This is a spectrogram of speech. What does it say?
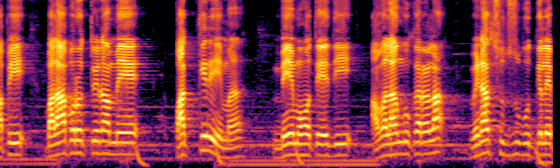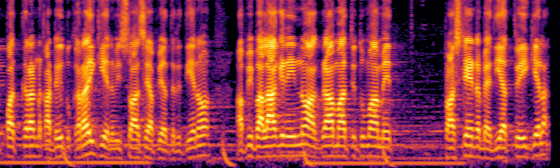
අපි බලාපොරොත්තු වෙනවා මේ පත්කිරීම මේ මොහොතේදී අවලංගු කරලා වෙනත් සුදුසු පුද්ගලයෙක් පත් කරන්න කටයුතු කරයි කියන විශ්වාසය අපි අතර තියෙනවා. අපි බලාගෙන ඉන්නවා අග්‍රාමාත්‍යතුමා මේ ප්‍රශ්නයට මැදිහත් වෙයි කියලා.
